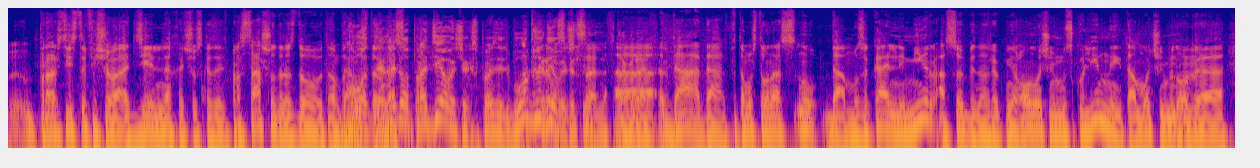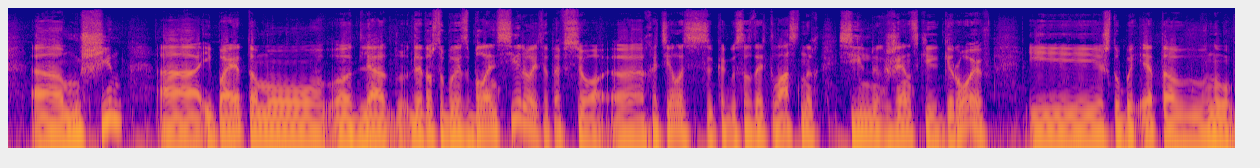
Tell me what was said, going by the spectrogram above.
э, про артистов еще отдельно хочу сказать про Сашу Дроздову. Там, потому Вот, я нас- хотел про девочек спросить. Будут же Открыл девочки? специально А, фотографию. да, да, потому что у нас, ну, да, музыкальный мир, особенно рэп-мир, он очень мускулинный, там очень много э, мужчин, э, и поэтому э, для, для того, чтобы сбалансировать это все, хотелось как бы создать классных, сильных женских героев, и чтобы это, ну,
